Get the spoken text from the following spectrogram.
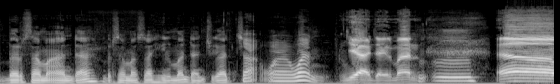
bersama Anda bersama saya Hilman dan juga Cak Wawan. Ya, Cak Hilman. Eh,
